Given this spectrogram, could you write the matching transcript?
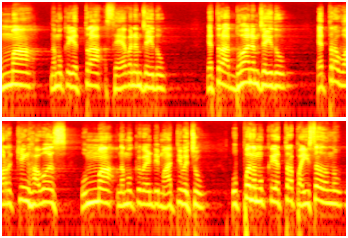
ഉമ്മ നമുക്ക് എത്ര സേവനം ചെയ്തു എത്ര അധ്വാനം ചെയ്തു എത്ര വർക്കിംഗ് ഹവേഴ്സ് ഉമ്മ നമുക്ക് വേണ്ടി മാറ്റിവെച്ചു. ഉപ്പ നമുക്ക് എത്ര പൈസ തന്നു?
